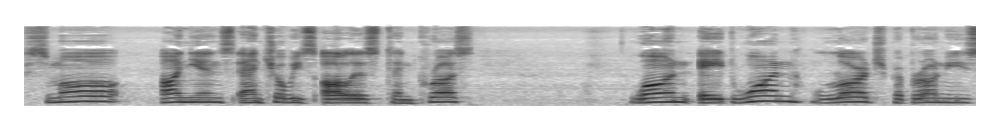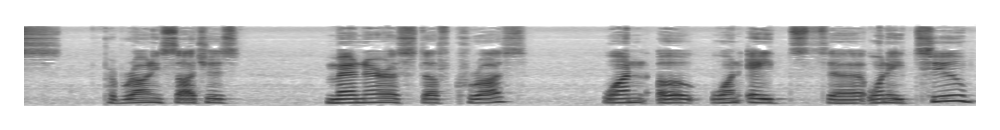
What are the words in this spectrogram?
small onions, anchovies, olives, 10 crust. 181 large pepperonis, pepperoni sausages, marinara stuffed crust. 108, uh, 182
